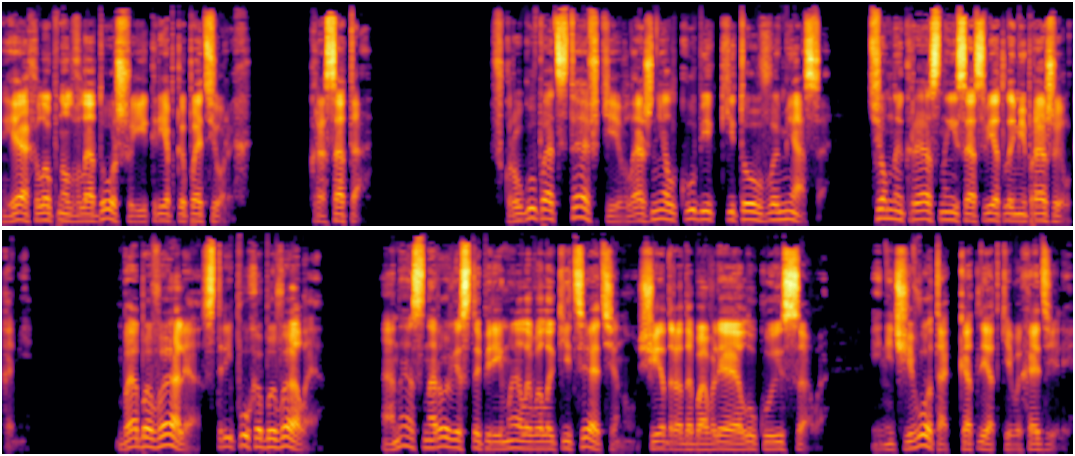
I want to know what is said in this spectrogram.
Я хлопнул в ладоши и крепко потер их. Красота! В кругу подставки влажнел кубик китового мяса, темно-красный со светлыми прожилками. Баба Валя, стрепуха бывалая. Она сноровисто перемалывала китятину, щедро добавляя луку и сало. И ничего так котлетки выходили.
